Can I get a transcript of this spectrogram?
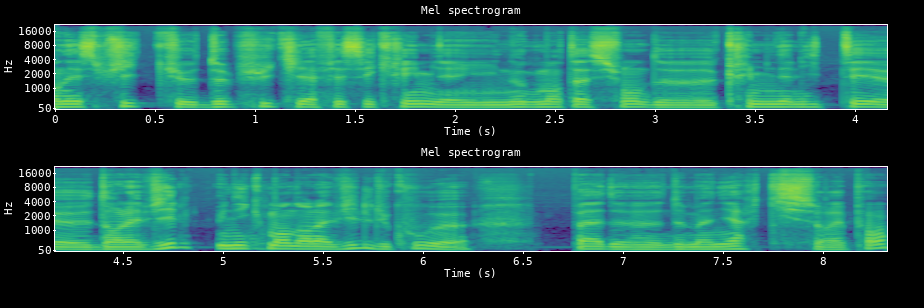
on explique que depuis qu'il a fait ses crimes, il y a une augmentation de criminalité euh, dans la ville, uniquement dans la ville, du coup euh, pas de, manière qui se répand.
